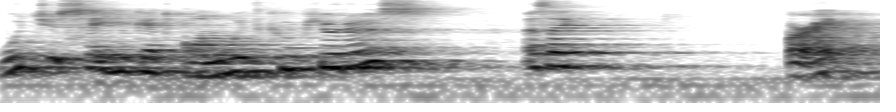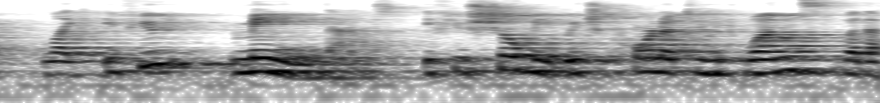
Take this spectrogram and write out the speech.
Would you say you get on with computers? I was like, all right, like if you mean that, if you show me which corner to hit once, whether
